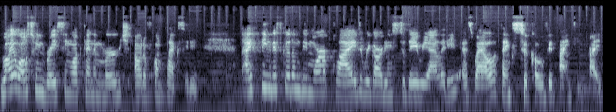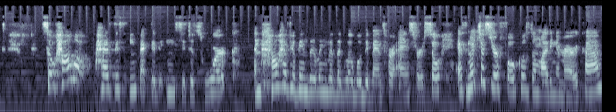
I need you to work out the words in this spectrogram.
while also embracing what can emerge out of complexity. I think this couldn't be more applied regarding today reality as well, thanks to COVID 19, right? So, how has this impacted the Institute's work and how have you been dealing with the global demands for answers? So, as much as you're focused on Latin America,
